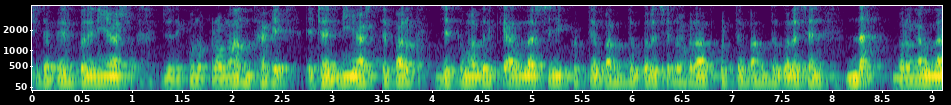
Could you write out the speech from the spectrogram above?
সেটা বের করে নিয়ে আসো। যদি কোনো প্রমাণ থাকে, এটা নিয়ে আসতে পারো যে তোমাদেরকে আল্লাহ সেই করতে বাধ্য করেছেন, অপরাধ করতে বাধ্য করেছেন। না, বরং আল্লাহ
